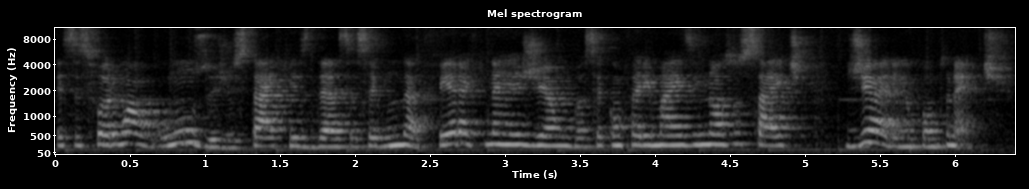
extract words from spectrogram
Esses foram alguns dos destaques dessa segunda-feira aqui na região. Você confere mais em nosso site diarinho.net.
